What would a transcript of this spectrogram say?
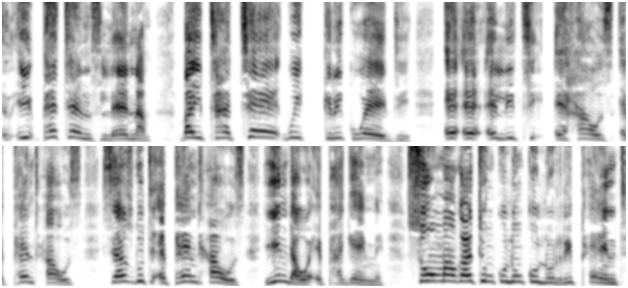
i-patterns lena bayithathe kwi-greek word e, e, elithi a house a penthouse. Siyazi ukuthi a penthouse yindawo ephakeme. So uma kathi unkulunkulu repent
